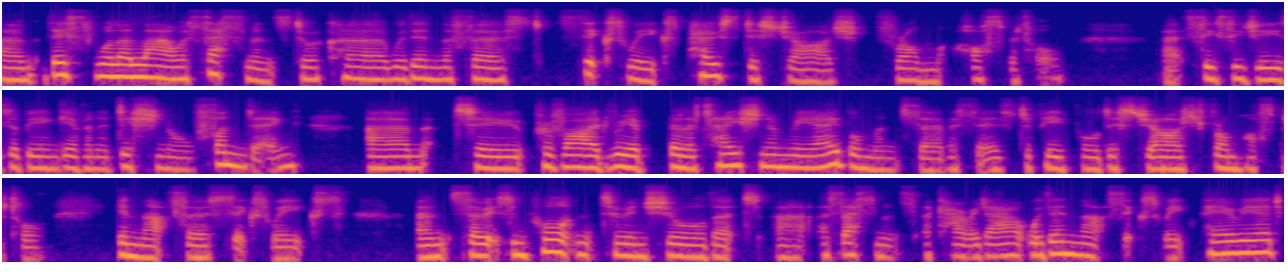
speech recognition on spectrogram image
Um, this will allow assessments to occur within the first six weeks post discharge from hospital. Uh, CCGs are being given additional funding um, to provide rehabilitation and reablement services to people discharged from hospital in that first six weeks. And so it's important to ensure that uh, assessments are carried out within that six week period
